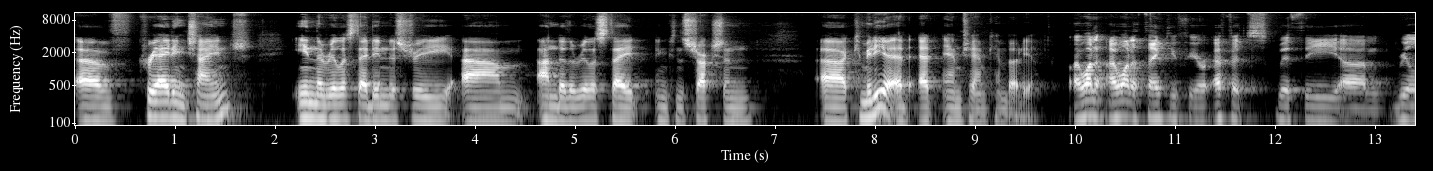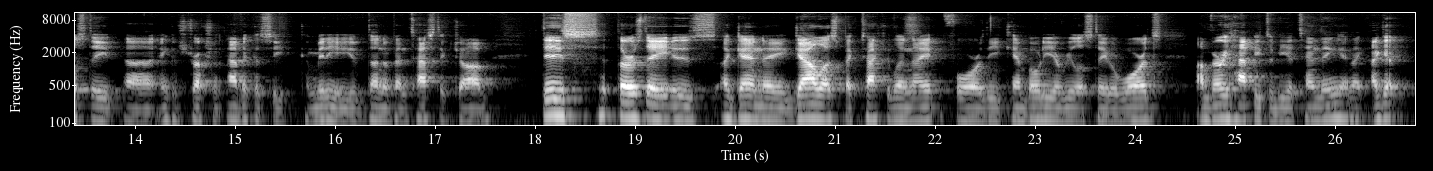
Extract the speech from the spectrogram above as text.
of creating change in the real estate industry um, under the real estate and construction uh, committee at, at AmCham Cambodia. I want to I want to thank you for your efforts with the um, real estate uh, and construction advocacy committee. You've done a fantastic job. This Thursday is again a gala spectacular night for the Cambodia Real Estate Awards. I'm very happy to be attending, and I, I get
